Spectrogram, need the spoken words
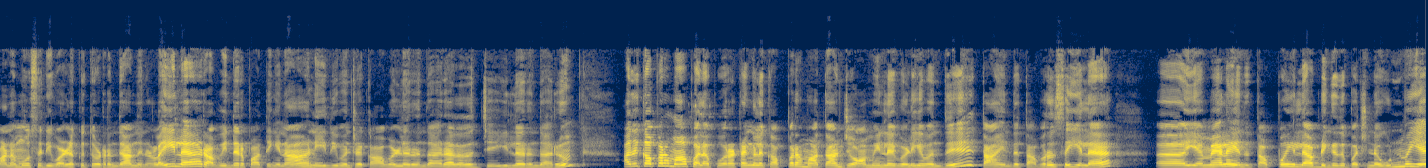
பண மோசடி வழக்கு தொடர்ந்து அந்த நிலையில் ரவீந்தர் பார்த்தீங்கன்னா நீதிமன்ற காவலில் இருந்தார். அதாவது ஜெயிலில் இருந்தார். அதுக்கப்புறமா பல போராட்டங்களுக்கு அப்புறமா தான் ஜாமீனில் வெளியே வந்து தான் எந்த தவறும் செய்யலை. என் மேலே எந்த தப்பும் இல்லை அப்படிங்கிறத பற்றின உண்மையை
